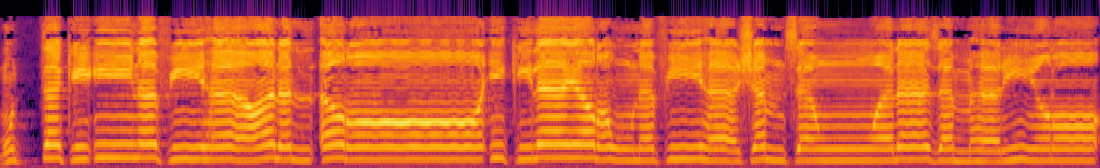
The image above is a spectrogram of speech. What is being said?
مُّتَّكِئِينَ فِيهَا عَلَى الْأَرَائِكِ لَا يَرَوْنَ فِيهَا شَمْسًا وَلَا زَمْهَرِيرًا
